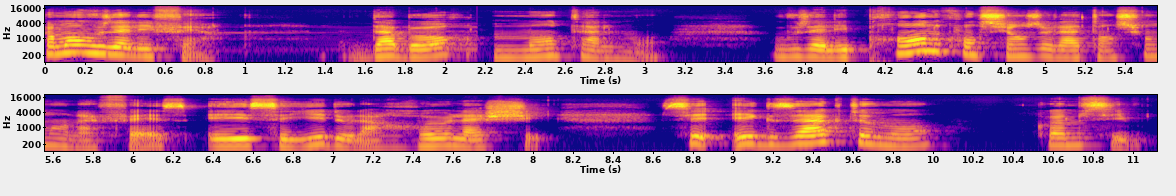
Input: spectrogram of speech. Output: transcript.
Comment vous allez faire? D'abord, mentalement. Vous allez prendre conscience de la tension dans la fesse et essayer de la relâcher. C'est exactement comme si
